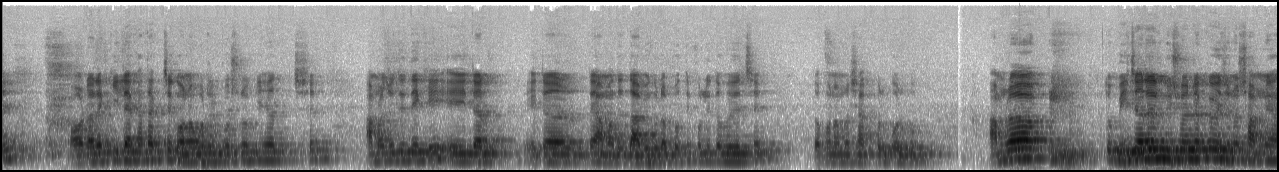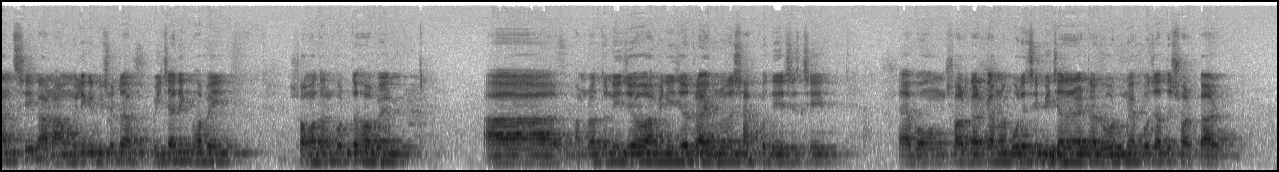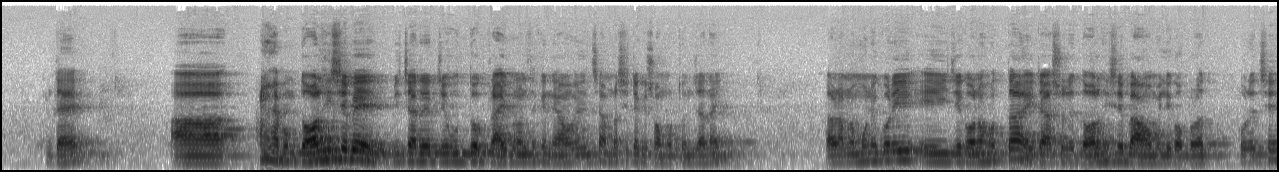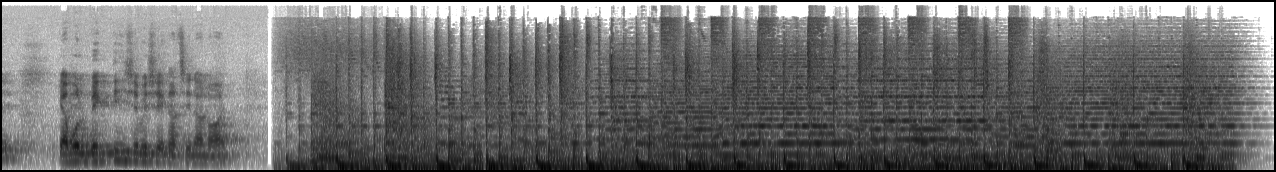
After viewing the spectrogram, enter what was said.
অর্ডারে কি লেখা থাকছে, গণভোটের প্রশ্ন কী হচ্ছে আমরা যদি দেখি, এইটার এটাতে আমাদের দাবিগুলো প্রতিফলিত হয়েছে, তখন আমরা স্বাক্ষর করব। আমরা তো বিচারের বিষয়টাকে ওই জন্য সামনে আনছি, কারণ আওয়ামী লীগের বিষয়টা বিচারিকভাবেই সমাধান করতে হবে। আমরা তো নিজেও, আমি নিজেও ট্রাইব্যুনালে সাক্ষ্য দিয়ে এসেছি, এবং সরকারকে আমরা বলেছি বিচারের একটা রোড ম্যাপও যাতে সরকার দেয়। এবং দল হিসেবে বিচারের যে উদ্যোগ ট্রাইব্যুনাল থেকে নেওয়া হয়েছে, আমরা সেটাকে সমর্থন জানাই। কারণ আমরা মনে করি এই যে গণহত্যা, এটা আসলে দল হিসেবে আওয়ামী লীগ অপরাধ করেছে। কেবল ব্যক্তি হিসেবে শেখ হাসিনা নয়।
